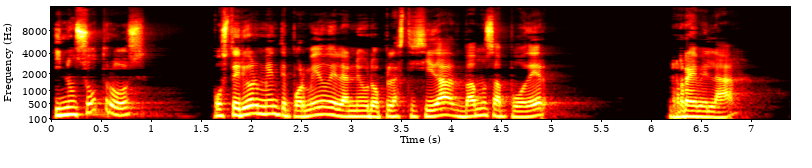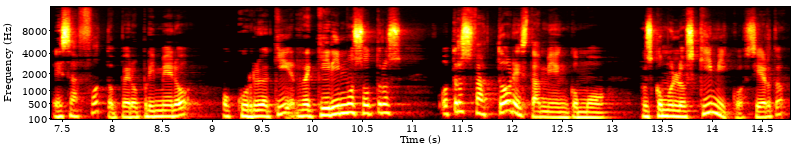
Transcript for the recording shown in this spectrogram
Y nosotros, posteriormente, por medio de la neuroplasticidad, vamos a poder revelar esa foto. Pero primero ocurrió aquí. Requerimos otros, otros factores también, como, pues como los químicos, ¿cierto?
